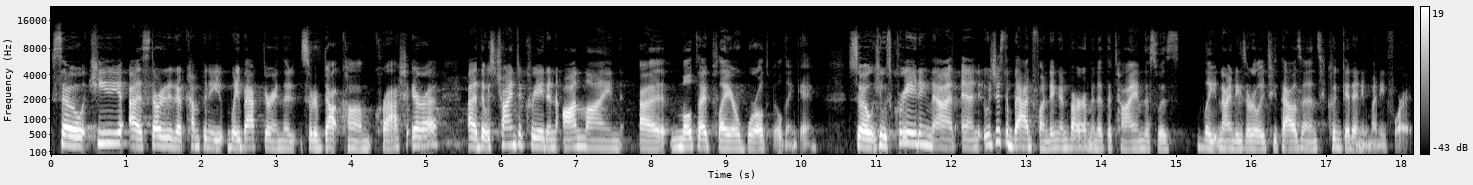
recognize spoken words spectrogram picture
So he uh, started a company way back during the sort of dot com crash era uh, that was trying to create an online uh, multiplayer world building game. So he was creating that, and it was just a bad funding environment at the time. This was late 90s, early 2000s. He couldn't get any money for it.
